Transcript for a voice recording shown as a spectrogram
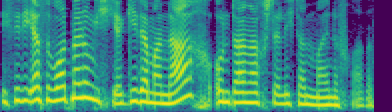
Ich sehe die erste Wortmeldung, ich äh, gehe da mal nach und danach stelle ich dann meine Frage.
